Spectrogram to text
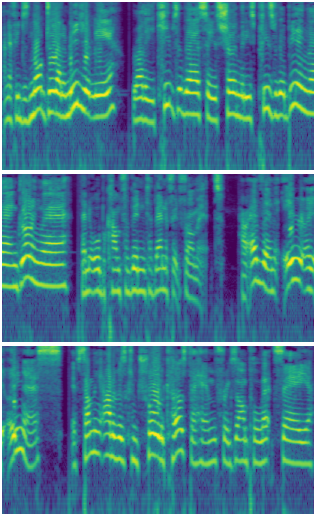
And if he does not do that immediately, rather he keeps it there so he's showing that he's pleased with it being there and growing there, then it will become forbidden to benefit from it. However, in Oines, if something out of his control occurs to him, for example, let's say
